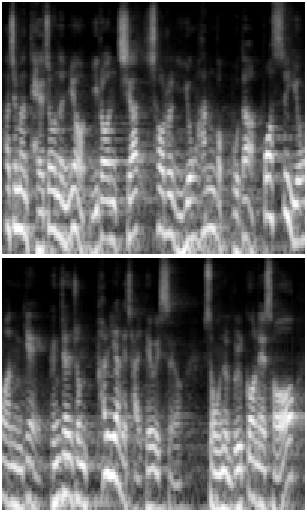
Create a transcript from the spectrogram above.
하지만 대전은요, 이런 지하철을 이용하는 것보다 버스 이용하는 게 굉장히 좀 편리하게 잘 되어 있어요. 그래서 오늘 물건에서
